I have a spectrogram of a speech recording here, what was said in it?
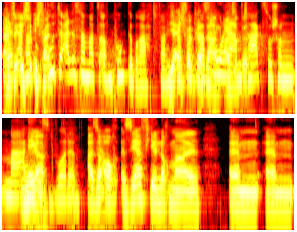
also ich, ich fand gut alles nochmal auf den Punkt gebracht, fand ich. Ja, ich wollte gerade sagen, vorher also, am Tag so schon mal angerissen wurde. Also ja. auch sehr viel nochmal ähm, ähm, ähm,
